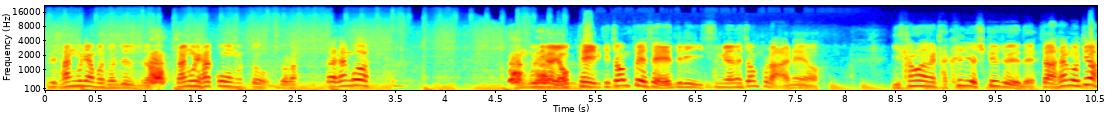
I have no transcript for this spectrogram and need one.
근데 장군이 한번 던져주자. 장군이 갖고 오면 또 놀아. 자, 장군. 장군이가 옆에 이렇게 점프해서 애들이 있으면 점프를 안 해요. 이 상황을 다 클리어 시켜줘야 돼. 자, 장군 뛰어.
